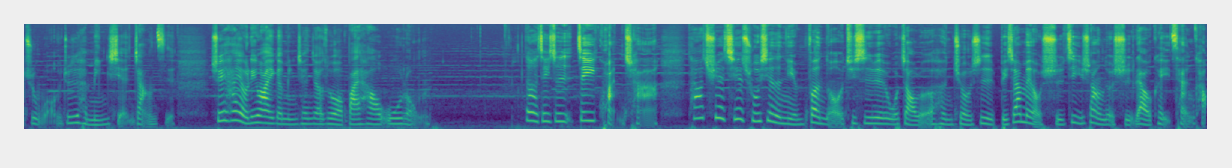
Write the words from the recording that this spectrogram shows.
著哦，就是很明显这样子，所以它有另外一个名称叫做白毫乌龙。那这支这一款茶，它确切出现的年份哦，其实我找了很久，是比较没有实际上的史料可以参考，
